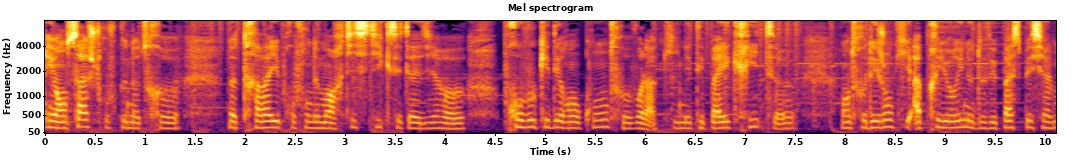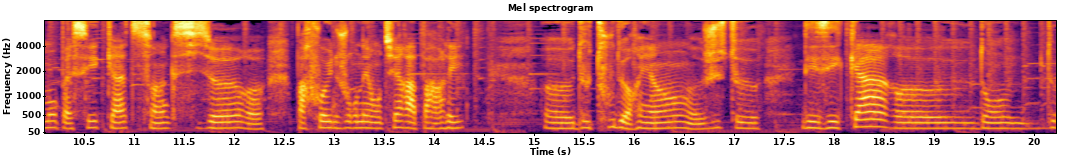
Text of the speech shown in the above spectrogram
Et en ça, je trouve que notre notre travail est profondément artistique, c'est-à-dire euh, provoquer des rencontres, euh, voilà, qui n'étaient pas écrites euh, entre des gens qui a priori ne devaient pas spécialement passer 4, 5, 6 heures, euh, parfois une journée entière à parler euh, de tout, de rien, juste des écarts dans de,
